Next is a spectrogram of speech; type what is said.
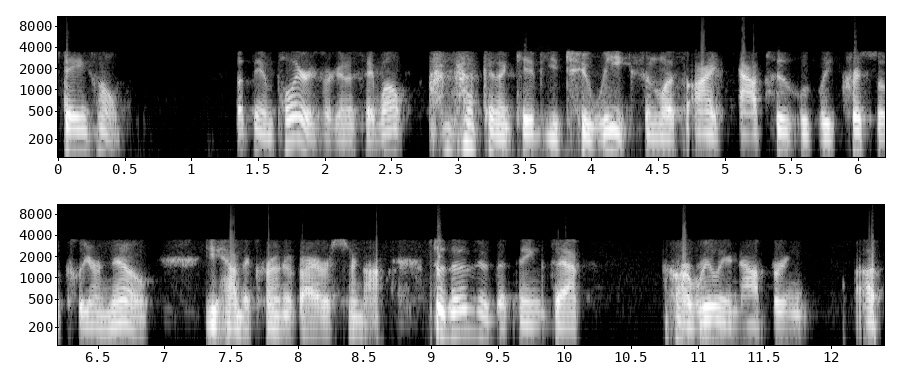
Stay home. But the employers are going to say, well, I'm not going to give you two weeks unless I absolutely crystal clear know you have the coronavirus or not. So those are the things that are really not bringing up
